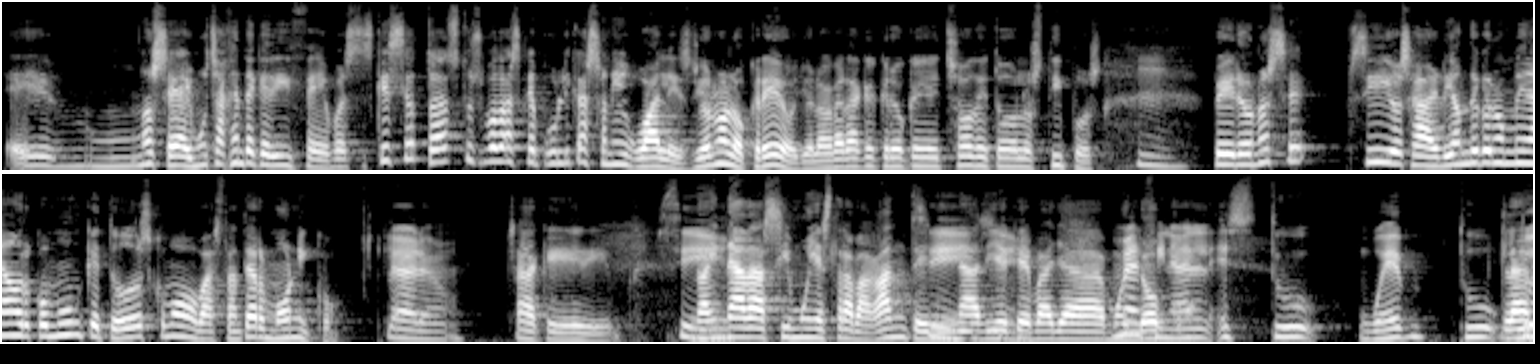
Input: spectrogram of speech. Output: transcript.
Eh, no sé, hay mucha gente que dice, pues es que si todas tus bodas que publicas son iguales. Yo no lo creo. Yo la verdad que creo que he hecho de todos los tipos. Hmm. Pero no sé, sí, o sea, haría un denominador común que todo es como bastante armónico. Claro. O sea, que Sí. no hay nada así muy extravagante, ni nadie sí. que vaya muy Hombre, loco. Al final es tu web, tu, Claro.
